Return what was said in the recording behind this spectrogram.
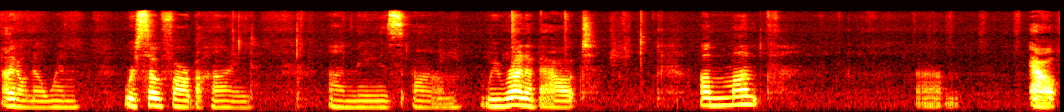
I don't know when. We're so far behind on these. Um, we run about a month um, out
